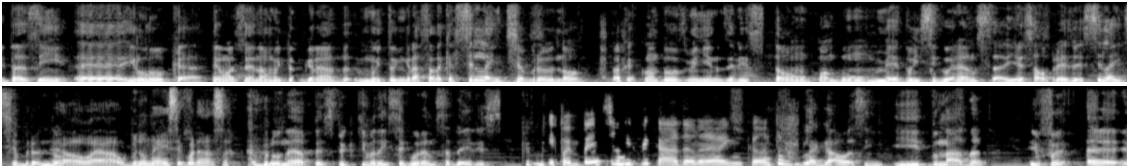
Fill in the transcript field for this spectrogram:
Então, assim, é, em Luca tem uma cena muito grande, muito engraçada que é silêncio, Bruno. Que é quando os meninos eles estão com algum medo insegurança e eles falam pra eles: silêncio, Bruno. É, o- é, o Bruno é a insegurança. O Bruno é a perspectiva da insegurança deles. E foi personificada, né? Encanto. legal, assim. E do nada. E foi. É,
